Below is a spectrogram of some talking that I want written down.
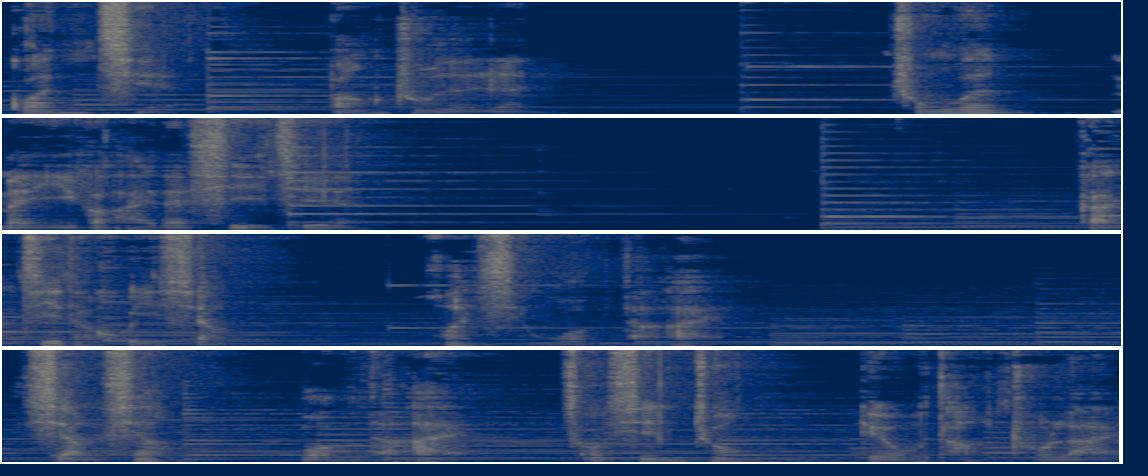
关切、帮助的人，重温每一个爱的细节，感激的回想，唤醒我们的爱，想象我们的爱从心中流淌出来。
